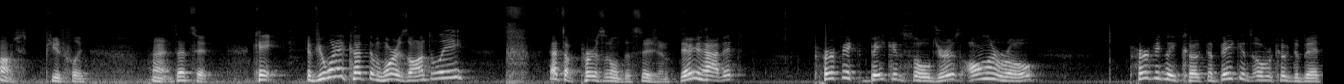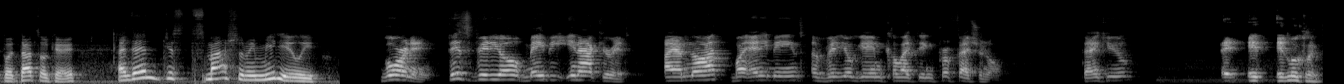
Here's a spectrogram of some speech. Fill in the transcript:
Oh, just beautifully. All right, that's it. Okay, if you want to cut them horizontally, pff, that's a personal decision. There you have it. Perfect bacon soldiers all in a row. Perfectly cooked. The bacon's overcooked a bit, but that's okay. And then just smash them immediately. Warning, this video may be inaccurate. I am not, by any means, a video game collecting professional. Thank you. It, it, it looked like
